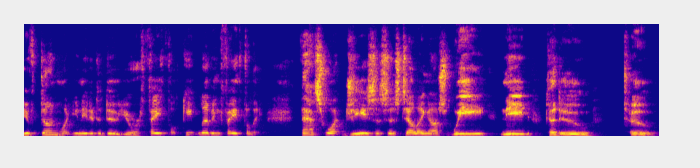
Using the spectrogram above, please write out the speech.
You've done what you needed to do. You are faithful. Keep living faithfully. That's what Jesus is telling us we need to do too.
